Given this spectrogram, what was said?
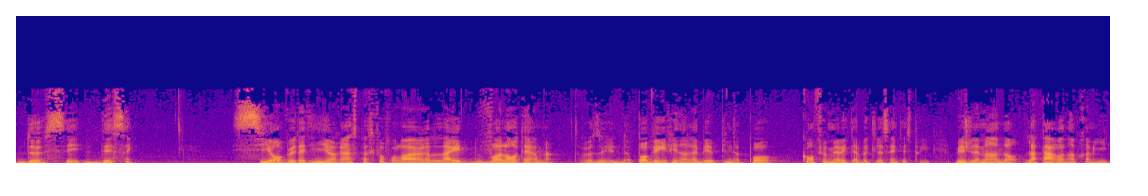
de ses desseins. Si on veut être ignorant, c'est parce qu'il va falloir l'être volontairement. Ça veut dire ne pas vérifier dans la Bible puis ne pas confirmer avec, avec le Saint-Esprit. Mais je le mets en ordre. La parole en premier,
